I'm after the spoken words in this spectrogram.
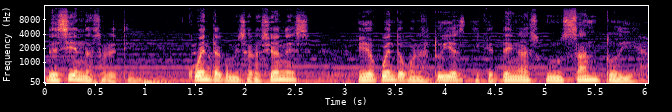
descienda sobre ti. Cuenta con mis oraciones y yo cuento con las tuyas y que tengas un santo día.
